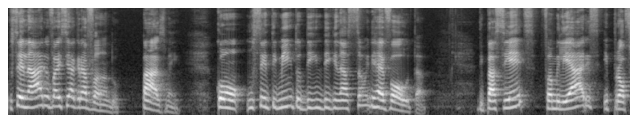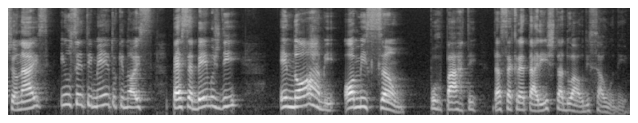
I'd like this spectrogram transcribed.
o cenário vai se agravando. Pasmem, com um sentimento de indignação e de revolta de pacientes, familiares e profissionais e um sentimento que nós percebemos de enorme omissão por parte da Secretaria Estadual de Saúde.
